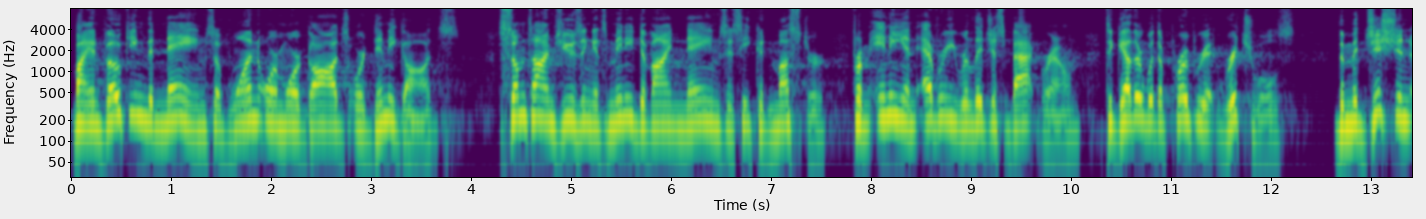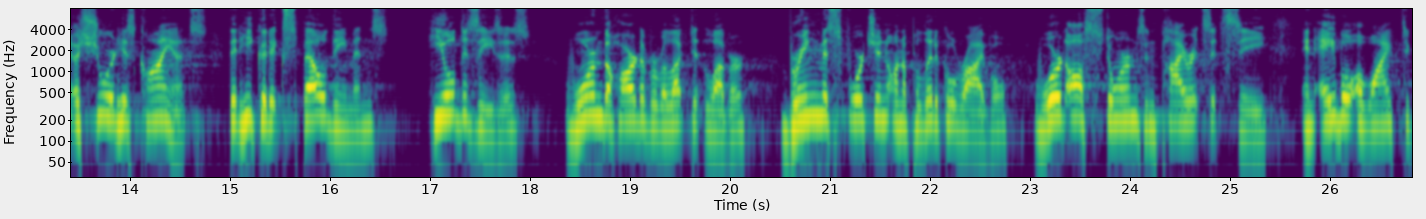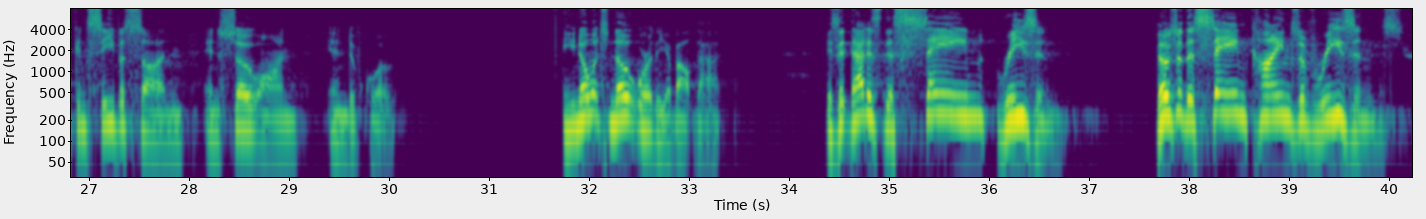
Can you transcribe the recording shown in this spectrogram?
By invoking the names of one or more gods or demigods, sometimes using as many divine names as he could muster from any and every religious background, together with appropriate rituals, the magician assured his clients that he could expel demons, heal diseases, warm the heart of a reluctant lover, bring misfortune on a political rival, ward off storms and pirates at sea, enable a wife to conceive a son, and so on. End of quote. You know what's noteworthy about that? Is that that is the same reason. Those are the same kinds of reasons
